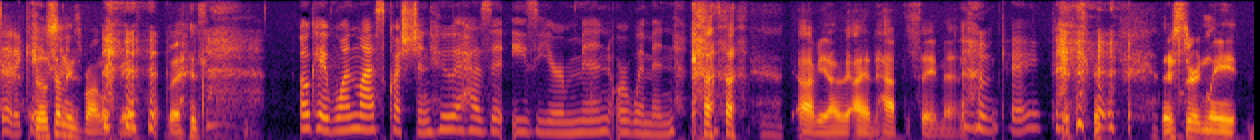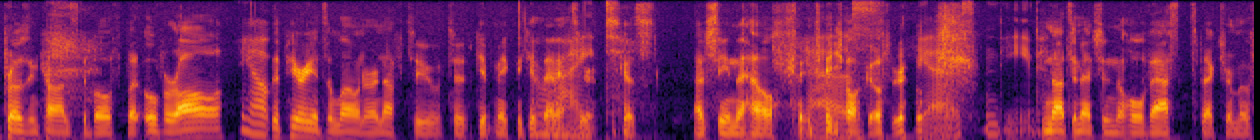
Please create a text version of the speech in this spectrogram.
dedication. so something's wrong with me. But Okay, one last question. Who has it easier, men or women? I mean, I, I'd have to say, men. okay. there's certainly pros and cons to both, but overall, yep. the periods alone are enough to to give make me give that answer because I've seen the hell that y'all go through. Yes, indeed. Not to mention the whole vast spectrum of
